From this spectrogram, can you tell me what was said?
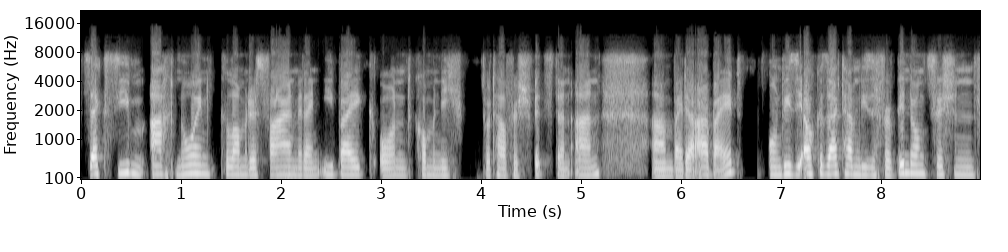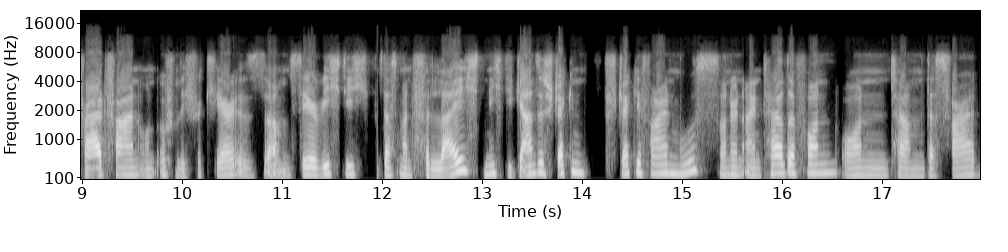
sechs, sieben, acht, neun Kilometer fahren mit einem E-Bike und kommen nicht total verschwitzt dann an ähm, bei der Arbeit. Und wie Sie auch gesagt haben, diese Verbindung zwischen Fahrradfahren und Öffentlichverkehr ist ähm, sehr wichtig, dass man vielleicht nicht die ganze Strecken, Strecke fahren muss, sondern einen Teil davon. Und ähm, das Fahrrad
